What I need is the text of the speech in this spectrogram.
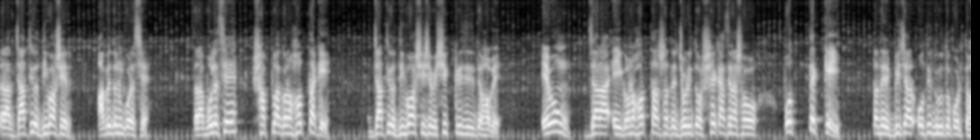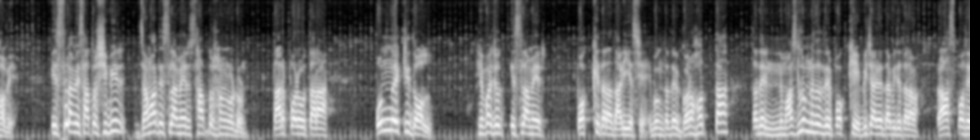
তারা জাতীয় দিবসের আবেদন করেছে। তারা বলেছে, শাপলা গণহত্যাকে জাতীয় দিবস হিসেবে স্বীকৃতি দিতে হবে এবং যারা এই গণহত্যার সাথে জড়িত, শেখ হাসিনা সহ প্রত্যেককেই তাদের বিচার অতি দ্রুত করতে হবে। ইসলামী ছাত্র শিবির, জামাত ইসলামের ছাত্র সংগঠন, তারপরেও তারা অন্য একটি দল, হেফাজত ইসলামের পক্ষে তারা দাঁড়িয়েছে এবং তাদের গণহত্যা, তাদের মাজলুম নেতাদের পক্ষে বিচারের দাবিতে তারা রাজপথে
